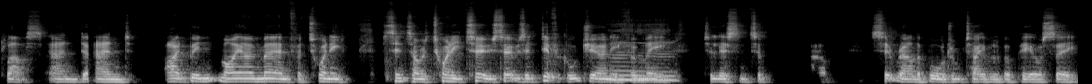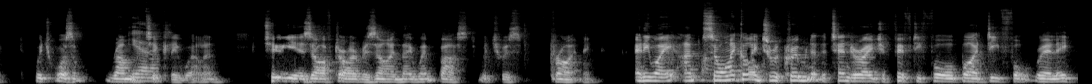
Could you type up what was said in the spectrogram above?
plus and and I'd been my own man for 20 since I was 22. So it was a difficult journey mm. for me mm. to listen to um, sit around the boardroom table of a PLC, which wasn't run yeah. particularly well. And two years after I resigned, they went bust, which was frightening. Anyway, um, so I got into recruitment at the tender age of 54 by default, really.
